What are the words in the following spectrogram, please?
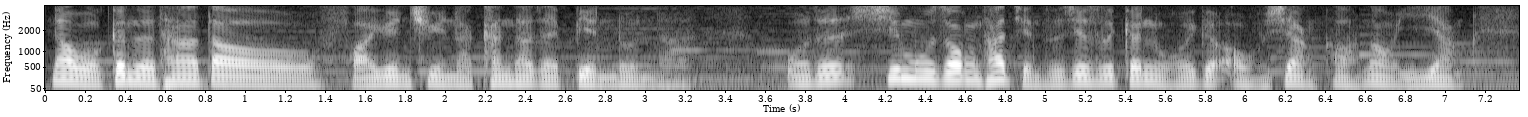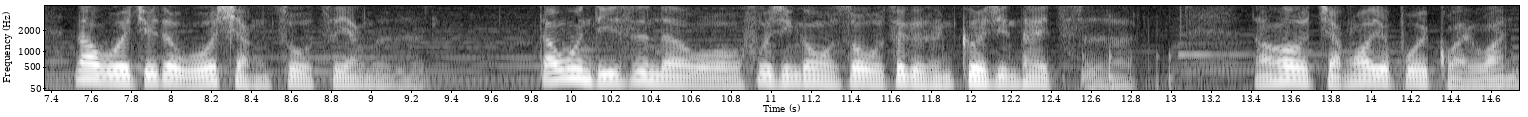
那我跟着他到法院去，那看他在辩论啊，我的心目中他简直就是跟我一个偶像哈那我一样。那我也觉得我想做这样的人，但问题是呢，我父亲跟我说我这个人个性太直了，然后讲话又不会拐弯。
